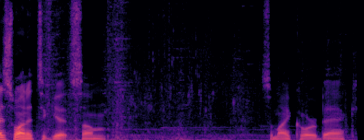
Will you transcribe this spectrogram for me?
I just wanted to get some some Ichor back.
